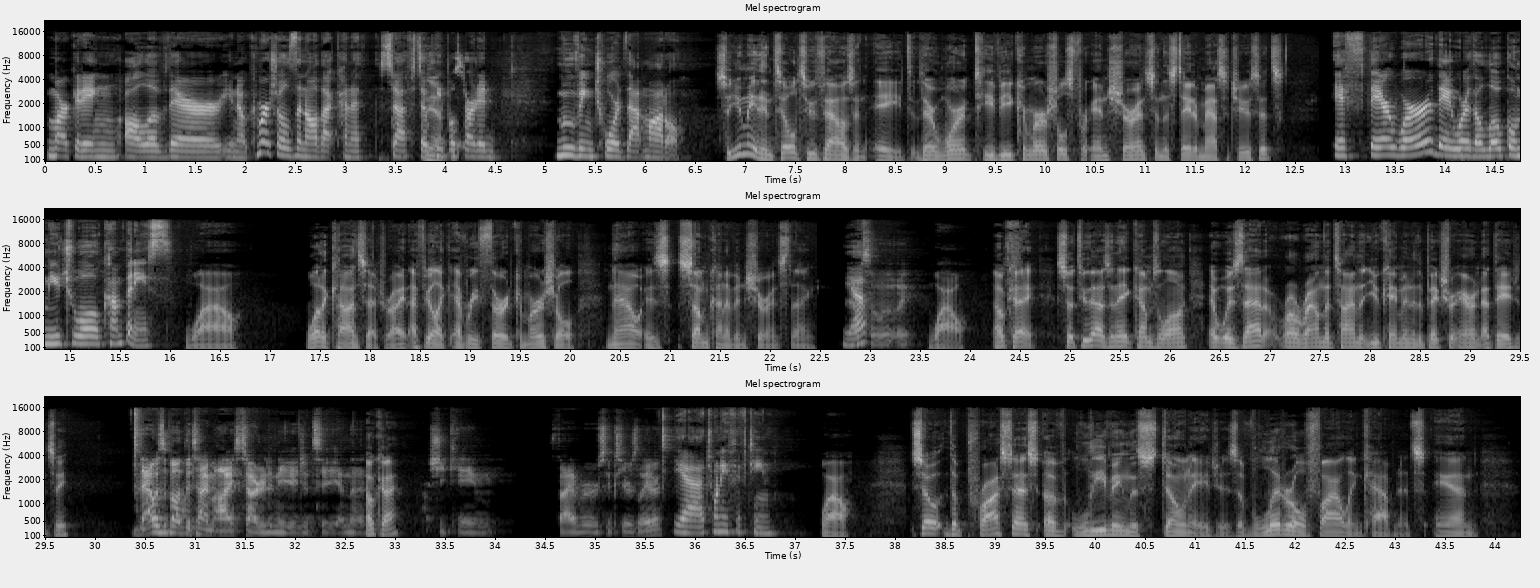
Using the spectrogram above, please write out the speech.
marketing all of their, you know, commercials and all that kind of stuff. So yeah. people started moving towards that model. So you mean until 2008, there weren't TV commercials for insurance in the state of Massachusetts? If there were, they were the local mutual companies. Wow. What a concept, right? I feel like every third commercial now is some kind of insurance thing. Yeah. Absolutely. Wow. Okay. So 2008 comes along. And was that around the time that you came into the picture, Erin, at the agency? That was about the time I started in the agency. And then okay. she came five or six years later. Yeah, 2015. Wow. So the process of leaving the Stone Ages, of literal filing cabinets and,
